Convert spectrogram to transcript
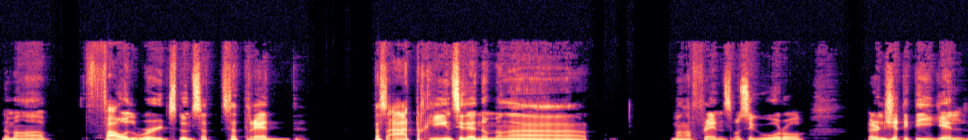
ng mga foul words dun sa, sa thread. Tapos aatakihin sila ng mga mga friends mo siguro. Pero hindi siya titigil.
